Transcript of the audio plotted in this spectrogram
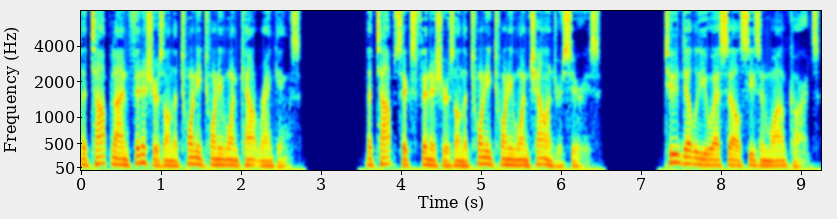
the top 9 finishers on the 2021 count rankings. The top 6 finishers on the 2021 Challenger Series. 2 WSL season wildcards.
